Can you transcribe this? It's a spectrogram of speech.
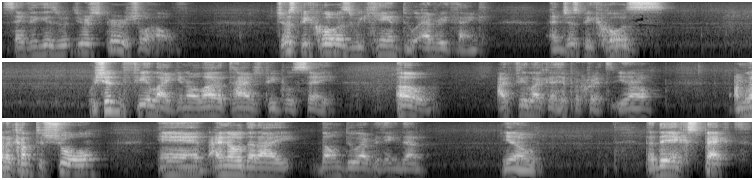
Same thing is with your spiritual health. Just because we can't do everything, and just because we shouldn't feel like, you know, a lot of times people say, oh, I feel like a hypocrite, you know. I'm going to come to shul, and I know that I don't do everything that, you know, that they expect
